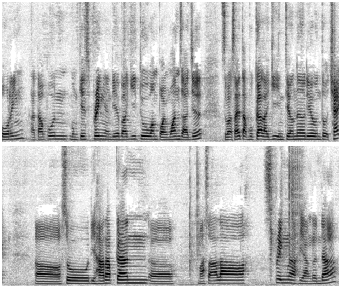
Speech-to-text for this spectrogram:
o-ring ataupun mungkin spring yang dia bagi tu 1.1 saja sebab saya tak buka lagi internal dia untuk check. Uh, so diharapkan uh, masalah spring lah yang rendah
